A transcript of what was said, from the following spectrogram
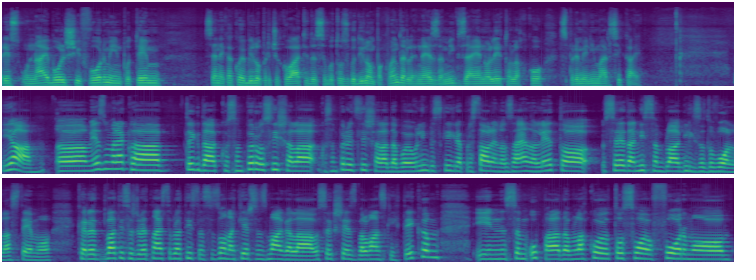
res v najboljši formi in potem se nekako je bilo pričakovati, da se bo to zgodilo, ampak vendarle ne, za mig za eno leto lahko spremeni marsikaj. Ja, um, jaz bom rekla, Tako da, ko sem, slišala, ko sem prvič slišala, da bojo olimpijske igre predstavljene za eno leto, seveda nisem bila glih zadovoljna s tem. Ker 2019 je bila tista sezona, kjer sem zmagala vseh šest balvanskih tekem in sem upala, da bom lahko to svojo formo.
